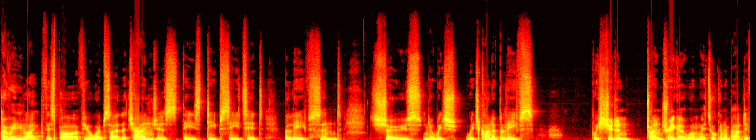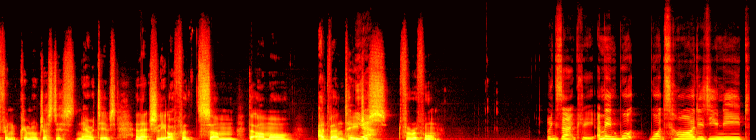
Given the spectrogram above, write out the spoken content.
I really like this part of your website that challenges these deep-seated beliefs and shows, you know, which which kind of beliefs we shouldn't try and trigger when we're talking about different criminal justice narratives and actually offer some that are more advantageous yeah. for reform. Exactly. I mean, what what's hard is you need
